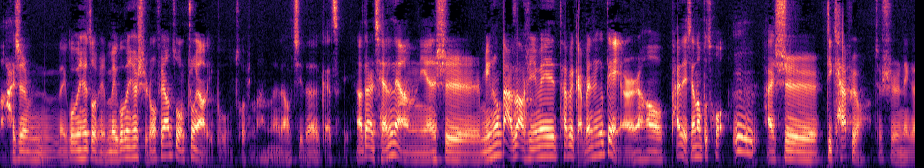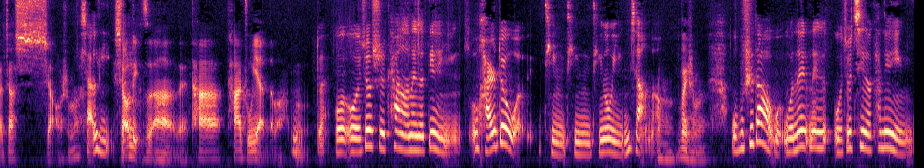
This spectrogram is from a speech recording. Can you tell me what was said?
了，还是美国文学作品，美国文学史中非常重重要的一部作品嘛，那了不起的盖茨比啊。但是前两年是名声大噪，是因为它被改编成个电影，然后拍的也相当不错，嗯。还是 DiCaprio，就是那个叫小什么？小李小李子啊，对他他主演的嘛，嗯，对我，我就是看了那个电影，我还是对我挺挺挺有影响的。嗯为什么？我不知道，我我那那个，我就记得看电影，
